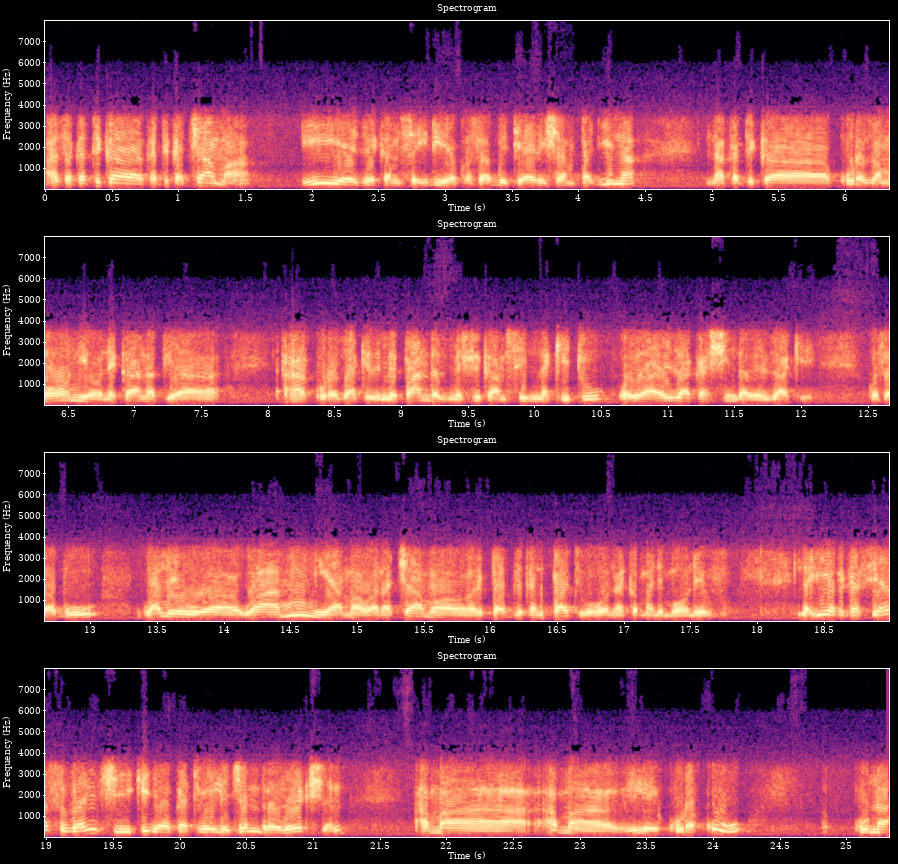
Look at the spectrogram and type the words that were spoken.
Sasa katika katika chama hii yaweza ikamsaidia kwa sababu tayari ishampa jina, na katika kura za maoni yaonekana pia uh, kura zake zimepanda zimefika hamsini na kitu. Kwa hiyo aweza akashinda wenzake, kwa sababu wale waamini wa ama wanachama wa Republican Party waona kama ni maonevu. Lakini katika siasa za nchi, ikija wakati wa ile general election ama ama ile kura kuu, kuna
